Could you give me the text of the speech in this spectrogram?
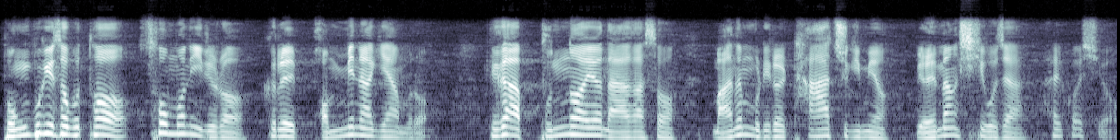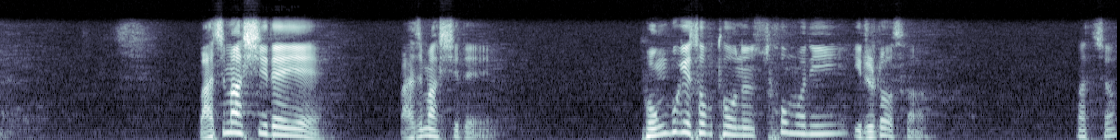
동북에서부터 소문이 이르러 그를 번민하게 하므로 그가 분노하여 나아가서 많은 무리를 다 죽이며 멸망시키고자 할 것이요. 마지막 시대에 마지막 시대에 동북에서부터 오는 소문이 이르러서 맞죠?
